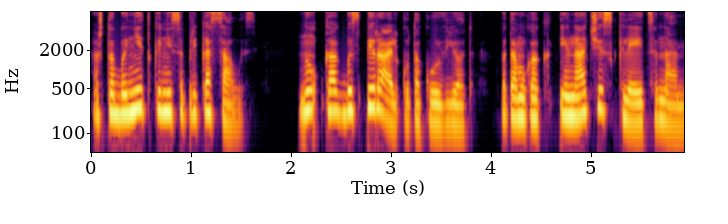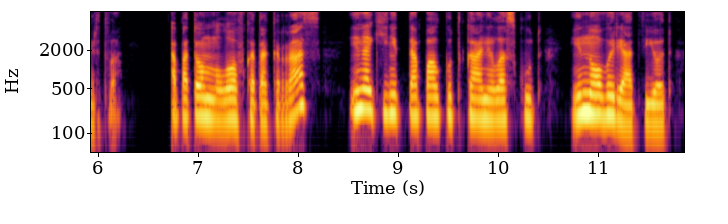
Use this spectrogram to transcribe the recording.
а чтобы нитка не соприкасалась. Ну, как бы спиральку такую вьет, потому как иначе склеится намертво. А потом ловко так раз и накинет на палку ткани лоскут, и новый ряд вьет —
